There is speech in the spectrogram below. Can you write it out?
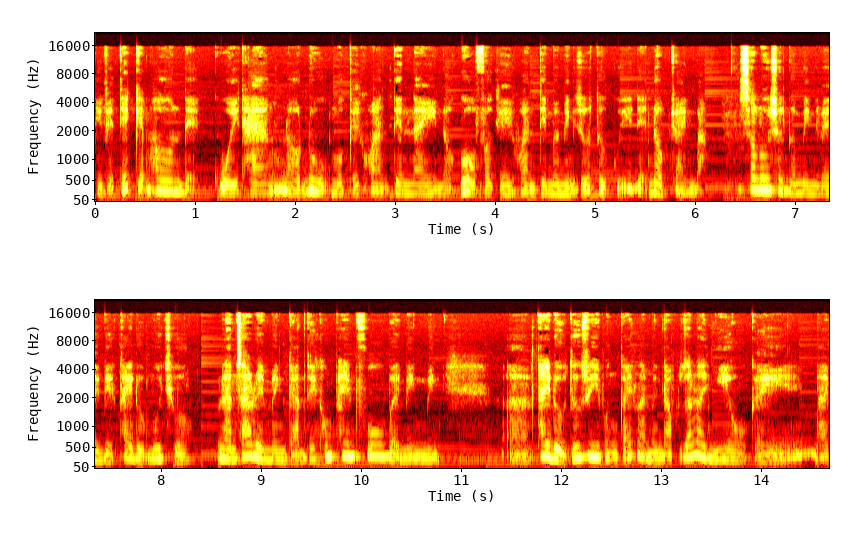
mình phải tiết kiệm hơn để cuối tháng nó đủ một cái khoản tiền này nó gộp vào cái khoản tiền mà mình rút từ quỹ để nộp cho anh bằng. Solution của mình về việc thay đổi môi trường. Làm sao để mình cảm thấy không painful? Bởi mình mình uh, thay đổi tư duy bằng cách là mình đọc rất là nhiều cái bài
